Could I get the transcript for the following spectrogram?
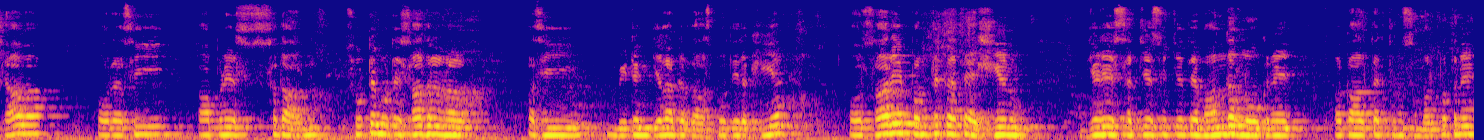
ਚਾਹ ਵਾ ਔਰ ਅਸੀਂ ਆਪਣੇ ਸਧਾਰਨ ਛੋਟੇ-ਮੋਟੇ ਸਾਧਨਾਂ ਨਾਲ ਅਸੀਂ ਮੀਟਿੰਗ ਜ਼ਿਲ੍ਹਾ ਗੁਰਦਾਸਪੁਰ ਦੀ ਰੱਖੀ ਆ ਔਰ ਸਾਰੇ ਪੰਥਕ ਹਤੈਸ਼ੀਆਂ ਨੂੰ ਜਿਹੜੇ ਸੱਚੇ ਸੁੱਚੇ ਤੇ ਇਮਾਨਦਾਰ ਲੋਕ ਨੇ ਅਕਾਲ ਤਖਤ ਨੂੰ ਸਮਰਪਿਤ ਨੇ।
